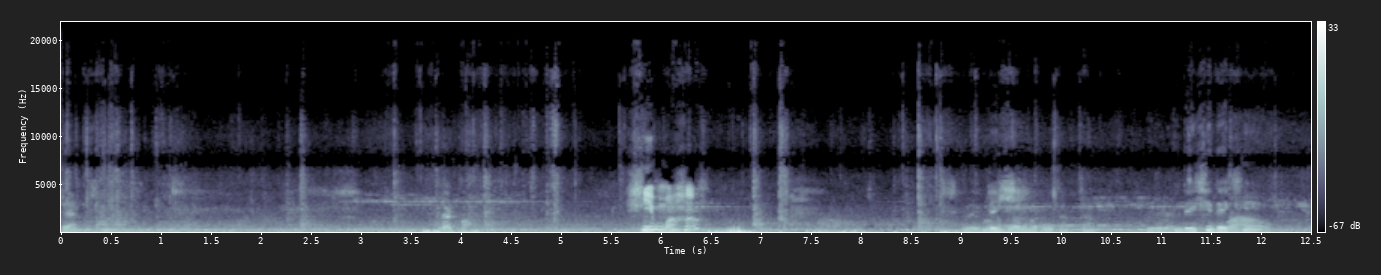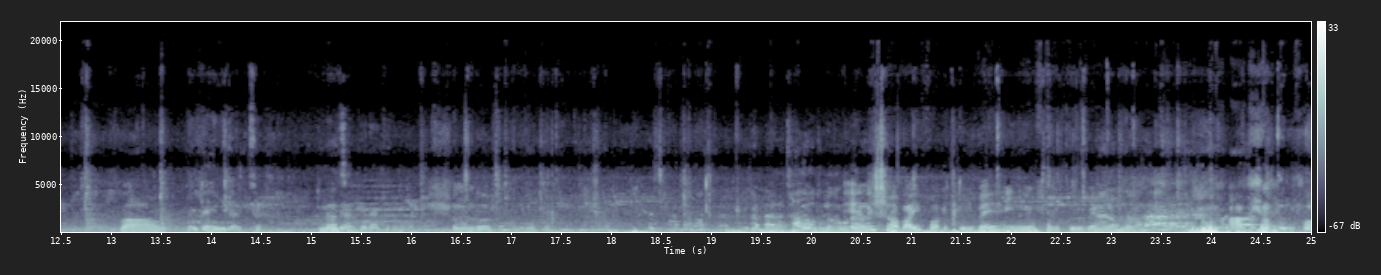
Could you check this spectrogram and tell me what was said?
দেখো। দেখো। হি মা। দেখি। দেখি। দেখি পাও এটা হেভি লাগছে। ঠিক আছে। সুন্দর। এখানে সবাই ফটো তুলবে ইনিও ফটো তুলবে। দাঁড়া, হ্যাঁ, হ্যাঁ। আমিও তুলবো।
